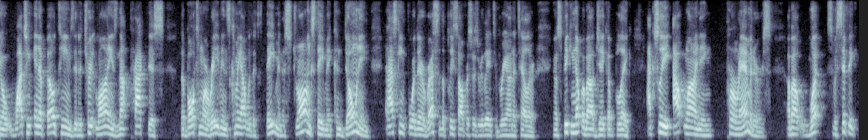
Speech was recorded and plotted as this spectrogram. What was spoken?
you know, watching NFL teams, the Detroit Lions not practice, the Baltimore Ravens coming out with a statement, a strong statement condoning, asking for the arrest of the police officers related to Breonna Taylor, you know, speaking up about Jacob Blake, actually outlining parameters about what specific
